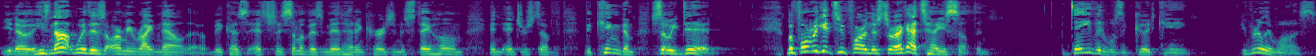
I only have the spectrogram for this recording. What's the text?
you know, he's not with his army right now, though, because actually some of his men had encouraged him to stay home in the interest of the kingdom. So he did. Before we get too far in this story, I got to tell you something. David was a good king. He really was.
